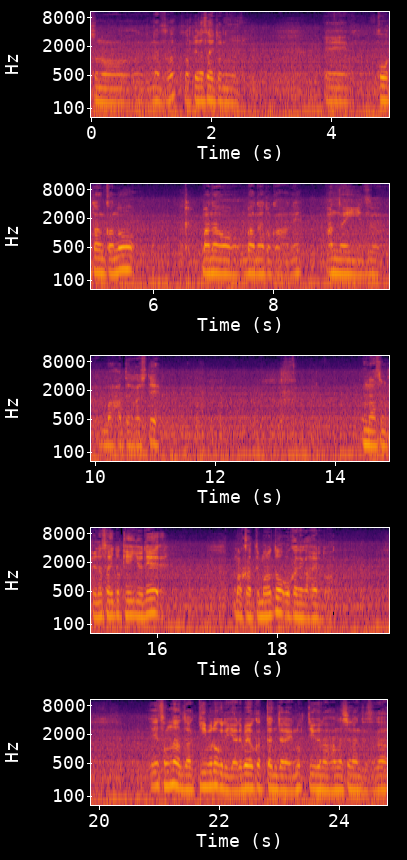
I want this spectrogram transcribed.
そのなんですか？そのペラサイトに、えー高単価のバナーをバナーとかね案内図、まあ、貼ったりとかしてまあそのペラサイト経由で、まあ、買ってもらうとお金が入ると。えそんなのザッキーブログでやればよかったんじゃないのっていうふうな話なんですが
